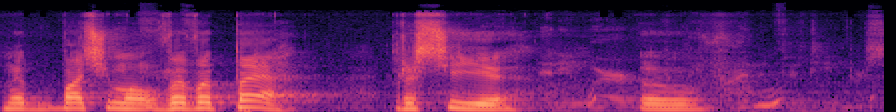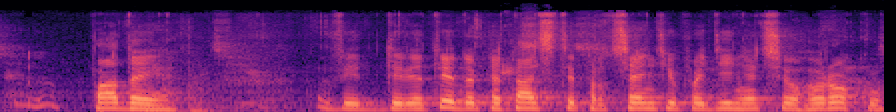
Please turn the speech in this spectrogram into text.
Ми бачимо ВВП Росії е, падає від 9 до 15% падіння цього року.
